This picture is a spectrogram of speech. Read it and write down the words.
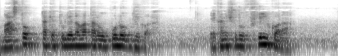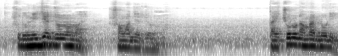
বাস্তবটাকে তুলে দেওয়া, তার উপলব্ধি করা। এখানে শুধু ফিল করা, শুধু নিজের জন্য নয়, সমাজের জন্য। তাই চলুন আমরা লড়ি।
